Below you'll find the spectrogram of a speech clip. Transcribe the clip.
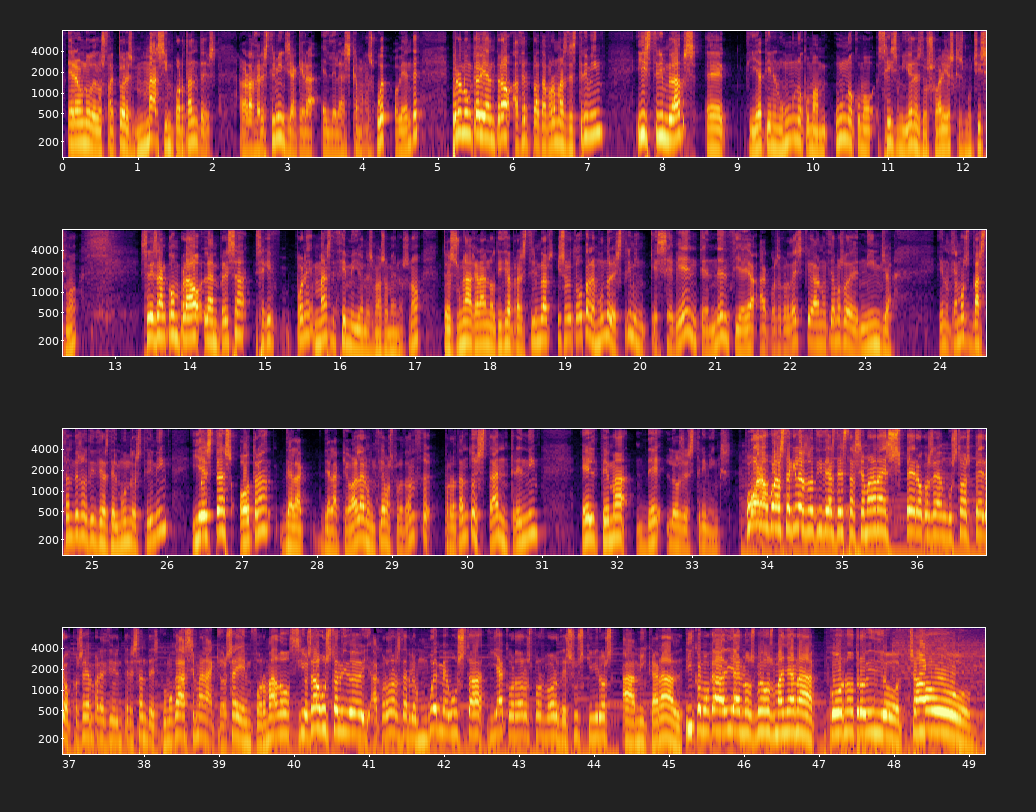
era uno de los factores más importantes a la hora de hacer streaming, ya que era el de las cámaras web, obviamente, pero nunca había entrado a hacer plataformas de streaming y Streamlabs, eh, que ya tienen 1,6 millones de usuarios, que es muchísimo, se les han comprado la empresa, aquí pone más de 100 millones más o menos, ¿no? Entonces, una gran noticia para Streamlabs y sobre todo para el mundo del streaming, que se ve en tendencia. Ya, ¿Os acordáis que anunciamos lo de Ninja? y anunciamos bastantes noticias del mundo streaming y esta es otra de la, de la que ahora anunciamos, por lo, tanto, por lo tanto está en trending el tema de los streamings. Bueno, pues hasta aquí las noticias de esta semana. Espero que os hayan gustado, espero que os hayan parecido interesantes. Como cada semana que os haya informado. Si os ha gustado el vídeo de hoy, acordaros de darle un buen me gusta y acordaros por favor de suscribiros a mi canal. Y como cada día, nos vemos mañana con otro vídeo. ¡Chao!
